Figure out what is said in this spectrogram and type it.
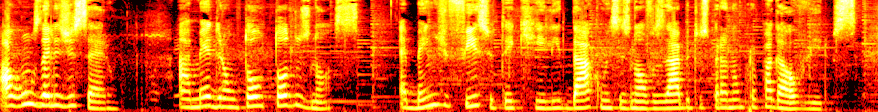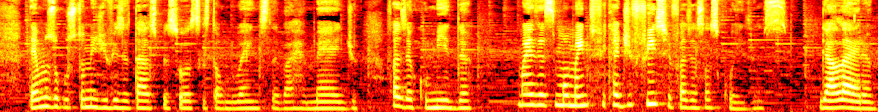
Alguns deles disseram: Amedrontou todos nós é bem difícil ter que lidar com esses novos hábitos para não propagar o vírus. Temos o costume de visitar as pessoas que estão doentes, levar remédio, fazer comida, mas nesse momento fica difícil fazer essas coisas. Galera,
